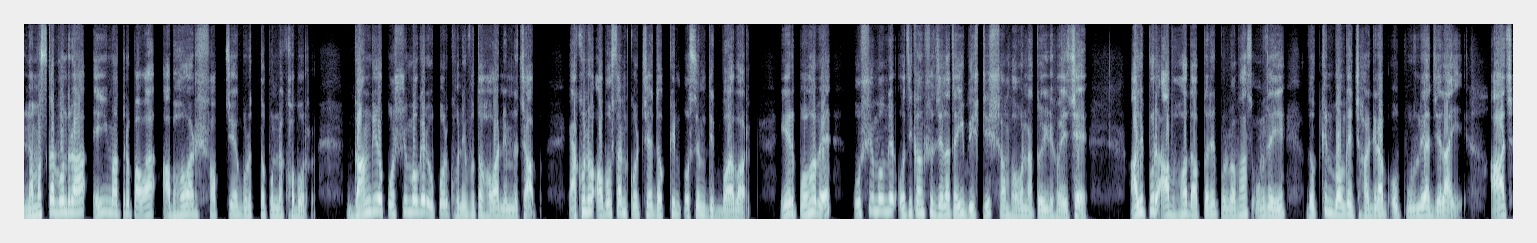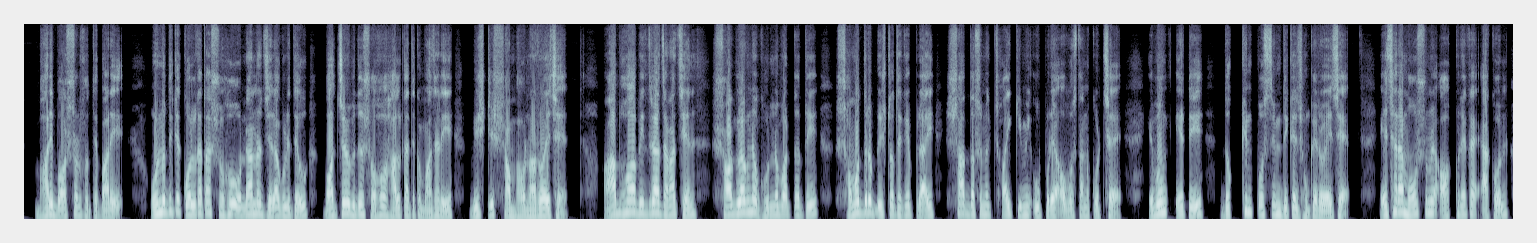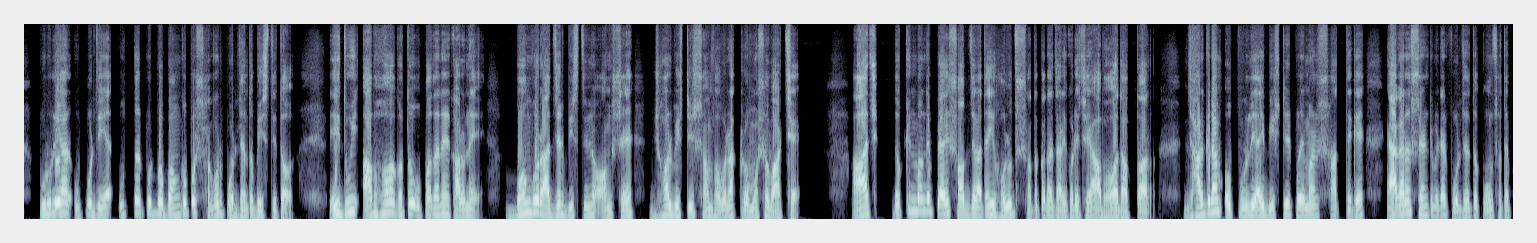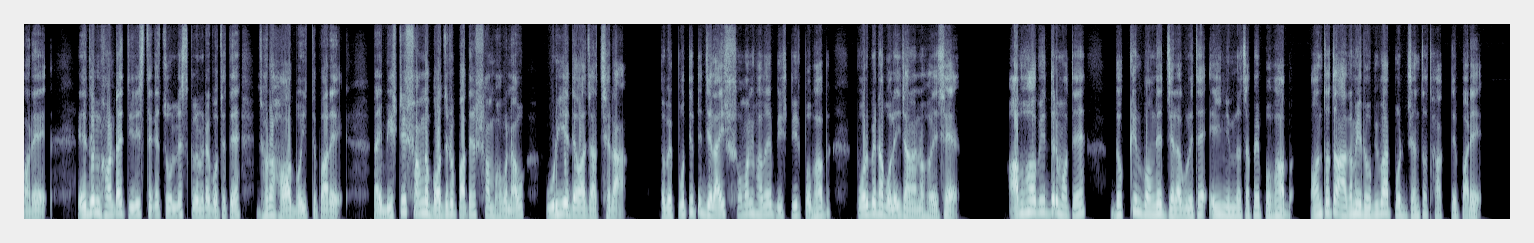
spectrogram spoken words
নমস্কার বন্ধুরা এই মাত্র পাওয়া আবহাওয়ার সবচেয়ে গুরুত্বপূর্ণ খবর। গাঙ্গেয় পশ্চিমবঙ্গের উপর ঘনীভূত হওয়া নিম্নচাপ। এখনও অবস্থান করছে দক্ষিণ পশ্চিম দিক বরাবর। এর প্রভাবে পশ্চিমবঙ্গের অধিকাংশ জেলাতেই বৃষ্টির সম্ভাবনা তৈরি হয়েছে। আলিপুর আবহাওয়া দপ্তরের পূর্বাভাস অনুযায়ী দক্ষিণবঙ্গের ঝাড়গ্রাম ও পুরুলিয়া জেলায় আজ ভারী বর্ষণ হতে পারে। অন্যদিকে কলকাতা সহ অন্যান্য জেলাগুলিতেও বজ্রবিদ্যুৎ সহ হালকা থেকে মাঝারি বৃষ্টির সম্ভাবনা রয়েছে। আবহাওয়াবিদরা জানাচ্ছেন, সংলগ্ন ঘূর্ণবর্তটি সমুদ্রপৃষ্ঠ থেকে প্রায় সাত দশমিক ছয় কিমি উপরে অবস্থান করছে এবং এটি দক্ষিণ পশ্চিম দিকে ঝুঁকে রয়েছে। এছাড়া মৌসুমী অক্ষরেখা এখন পুরুলিয়ার উপর দিয়ে উত্তর পূর্ব বঙ্গোপসাগর পর্যন্ত বিস্তৃত। এই দুই আবহাওয়াগত উপাদানের কারণে বঙ্গরাজ্যের বিস্তীর্ণ অংশে ঝড় বৃষ্টির সম্ভাবনা ক্রমশ বাড়ছে। আজ দক্ষিণবঙ্গের প্রায় সব জেলাতেই হলুদ সতর্কতা জারি করেছে আবহাওয়া দপ্তর। ঝাড়গ্রাম ও পুরুলিয়ায় বৃষ্টির পরিমাণ সাত থেকে এগারো সেন্টিমিটার পর্যন্ত পৌঁছাতে পারে। এদিন ঘন্টায় তিরিশ থেকে চল্লিশ কিলোমিটার গতিতে ঝড়ো হওয়া বইতে পারে। তাই বৃষ্টির সঙ্গে বজ্রপাতের সম্ভাবনাও উড়িয়ে দেওয়া যাচ্ছে না। তবে প্রতিটি জেলায় সমানভাবে বৃষ্টির প্রভাব পড়বে না বলেই জানানো হয়েছে। আবহাওয়াবিদদের মতে, দক্ষিণবঙ্গের জেলাগুলিতে এই নিম্নচাপের প্রভাব অন্তত আগামী রবিবার পর্যন্ত থাকতে পারে।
